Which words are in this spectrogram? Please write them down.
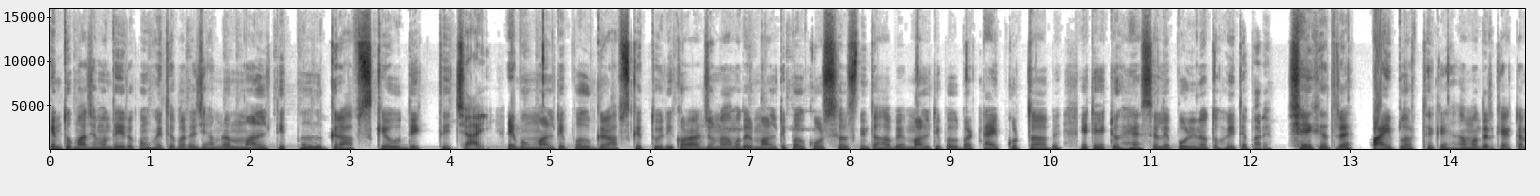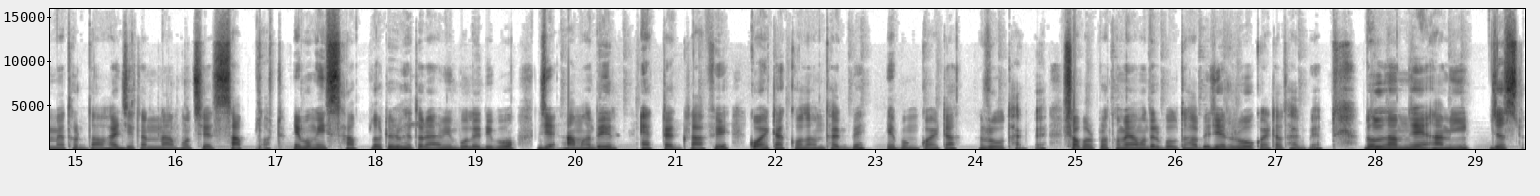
কিন্তু মাঝে মধ্যে এরকম হইতে পারে যে আমরা মাল্টিপল গ্রাফসকেও দেখতে চাই এবং মাল্টিপল গ্রাফসকে তৈরি করার জন্য আমাদের মাল্টিপল কোর্স সেলস নিতে হবে মাল্টিপল বার টাইপ করতে হবে। এটা একটু হ্যাসেলে পরিণত হইতে পারে। সেই ক্ষেত্রে পাই প্লট থেকে আমাদেরকে একটা মেথড দেওয়া হয়, যেটার নাম হচ্ছে সাবপ্লট এবং এই সাবপ্লটের ভেতরে আমি বলে দিব যে আমাদের একটা গ্রাফে কয়টা কলাম থাকবে এবং কয়টা রো থাকবে। সবার প্রথমে আমাদের বলতে হবে যে রো কয়টা থাকবে। ধরলাম যে আমি জাস্ট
